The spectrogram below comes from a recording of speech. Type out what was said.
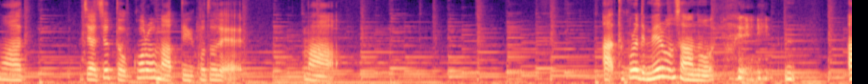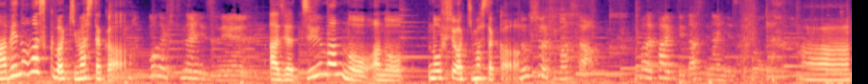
まあじゃあちょっとコロナっていうことでまああところでメロンさんあのうんアベノマスクは来ましたか？まだ来てないですね。あじゃあ10万のあの納付書は来ましたか？納付書は来ました。まだ書いて出してないんですけど。あ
